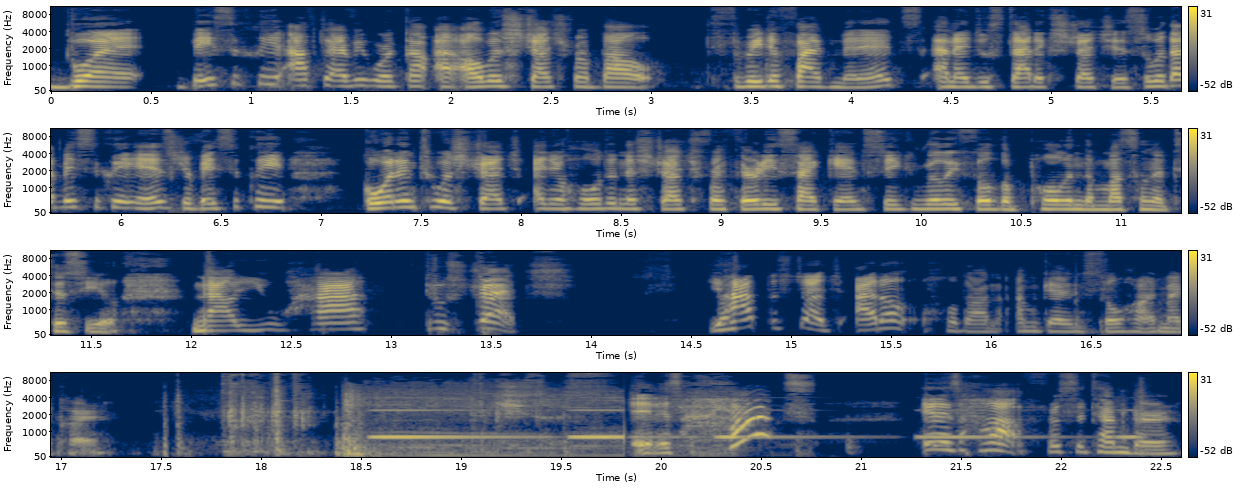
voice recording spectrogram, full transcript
But basically after every workout, I always stretch for about three to five minutes and I do static stretches. So what that basically is, you're basically going into a stretch and you're holding the stretch for 30 seconds so you can really feel the pull in the muscle and the tissue. Now you have to stretch. You have to stretch. I don't, hold on, I'm getting so hot in my car. Jesus. It is hot. It is hot for September.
